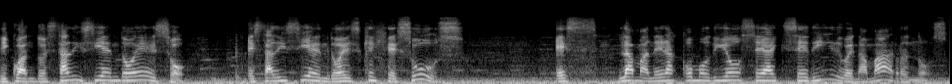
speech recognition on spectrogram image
Y cuando está diciendo eso, está diciendo es que Jesús es la manera como Dios se ha excedido en amarnos,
